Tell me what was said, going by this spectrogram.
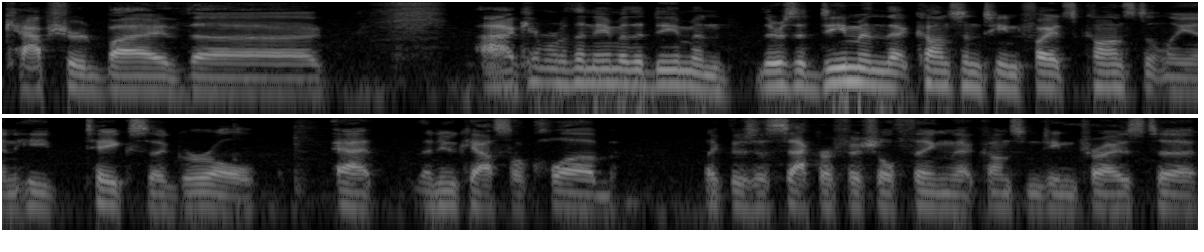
captured by the. I can't remember the name of the demon. There's a demon that Constantine fights constantly, and he takes a girl at the Newcastle club. Like there's a sacrificial thing that Constantine tries to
